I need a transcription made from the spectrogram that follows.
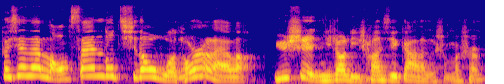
可现在老三都骑到我头上来了。于是你知道李昌熙干了个什么事儿吗？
